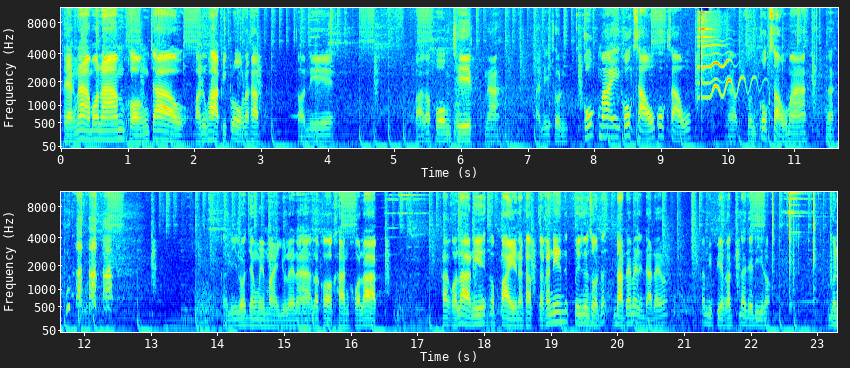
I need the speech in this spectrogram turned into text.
แผงหน้าหม้อน้ำของเจ้าพานุภาพพิกโลกนะครับ ตอนนี้ฝากระโปรงฉีกนะอันนี้ชนก๊กไม้ก๊กเสาก๊กเสานะครับชนก๊กเสามานะอันนี้รถยังใหม่ ๆ อยู่เลยนะฮะแล้วก็คานขอลากคานขอลากนี้ก็ไปนะครับ แต่คันนี้เป็นเงินสดดัดได้ไหมดัดได้ไหมถ้ามีเปลี่ยนก็น่าจะดีเนาะมัน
